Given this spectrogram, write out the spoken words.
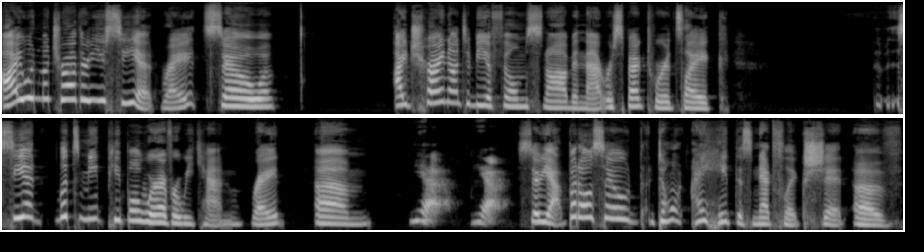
I would much rather you see it, right? So I try not to be a film snob in that respect, where it's like, see it, let's meet people wherever we can, right? Um, yeah, yeah. so yeah, but also don't, I hate this Netflix shit of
